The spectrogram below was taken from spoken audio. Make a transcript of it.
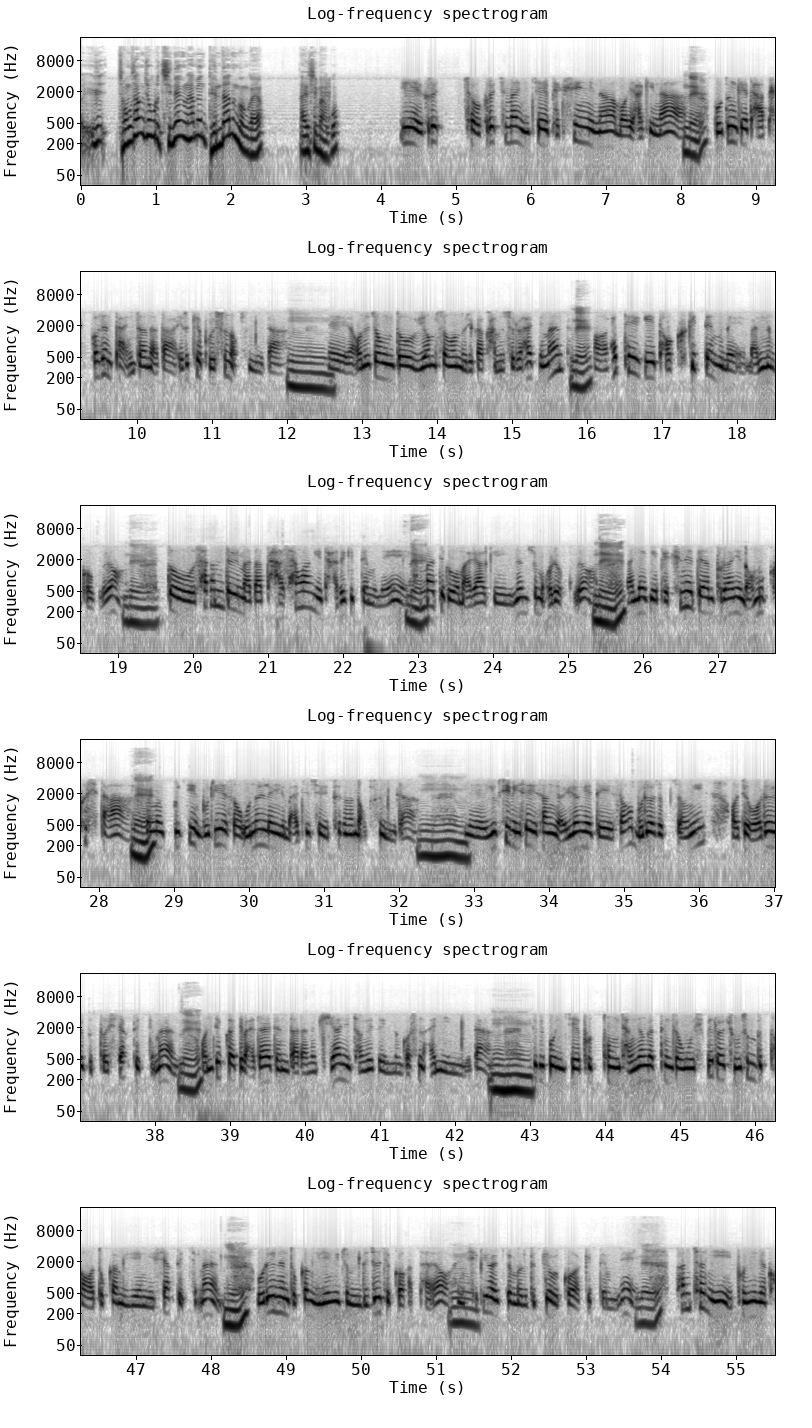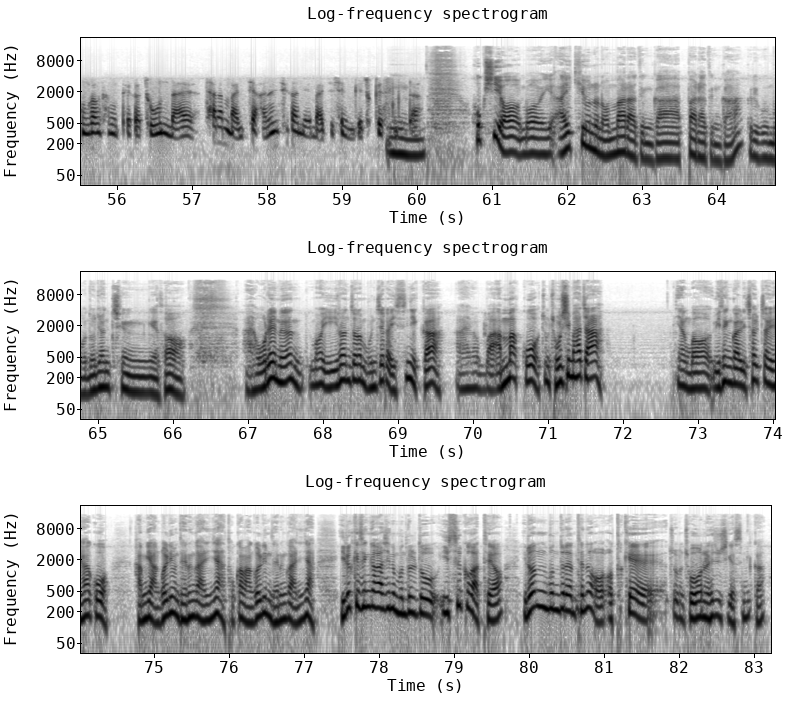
정상적으로 진행을 하면 된다는 건가요? 안심하고? 예, 그렇, 그렇죠. 그렇지만 이제 백신이나 뭐 약이나 네. 모든 게 다 100% 안전하다 이렇게 볼 수는 없습니다. 음. 네, 어느 정도 위험성은 우리가 감수를 하지만 네. 어, 혜택이 더 크기 때문에 맞는 거고요. 네. 또 사람들마다 다 상황이 다르기 때문에 네. 한마디로 말하기는 좀 어렵고요. 네. 만약에 백신에 대한 불안이 너무 크시다. 네. 그러면 굳이 무리해서 오늘 내일 맞으실 필요는 없습니다. 음. 네, 62세 이상 연령에 대해서 무료 접종이 어제 월요일부터 시작됐지만 네. 언제까지 맞아야 된다라는 기한이 정해져 있는 것은 아닙니다. 음. 그리고 이제 보통 작년 같은 경우 11월 중순부터 독감 유행이 시작됐지만 네. 올해는 독감 유행이 좀 늦어질 것 같아요. 음. 한 12월쯤으로 늦게 올 것 같기 때문에 네. 천천히 본인의 건강 상태가 좋은 날 사람 많지 않은 시간에 맞으시는 게 좋겠습니다. 음. 혹시요, 뭐, 아이 키우는 엄마라든가 아빠라든가, 그리고 뭐 노년층에서, 아, 올해는 뭐 이런저런 문제가 있으니까, 아유, 뭐안 맞고 좀 조심하자. 그냥 뭐 위생관리 철저히 하고, 감기 안 걸리면 되는 거 아니냐, 독감 안 걸리면 되는 거 아니냐, 이렇게 생각하시는 분들도 있을 것 같아요. 이런 분들한테는 어, 떻게좀 조언을 해주시겠습니까?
